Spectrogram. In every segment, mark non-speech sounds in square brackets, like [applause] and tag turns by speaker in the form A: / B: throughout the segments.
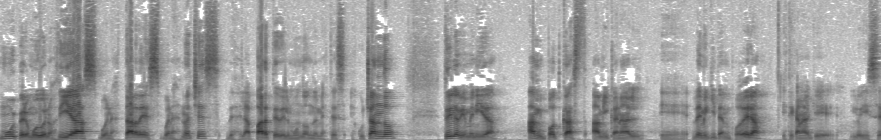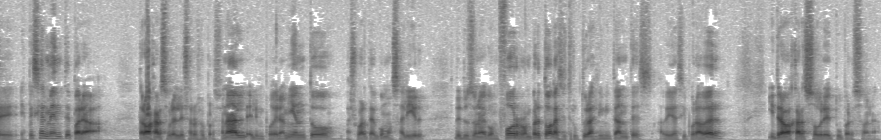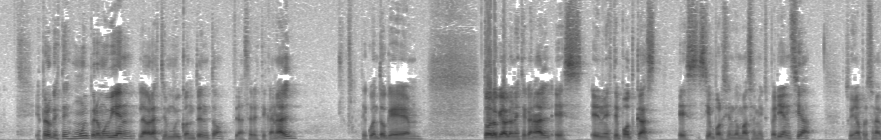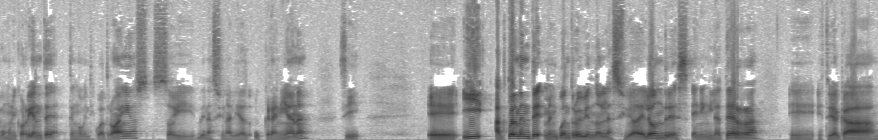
A: Muy pero muy buenos días, buenas tardes, buenas noches, desde la parte del mundo donde me estés escuchando. Te doy la bienvenida a mi podcast, a mi canal eh, de Miquita Empodera, este canal que lo hice especialmente para trabajar sobre el desarrollo personal, el empoderamiento, ayudarte a cómo salir de tu zona de confort, romper todas las estructuras limitantes, habidas y por haber, y trabajar sobre tu persona. Espero que estés muy pero muy bien, la verdad estoy muy contento de hacer este canal. Te cuento que mm, todo lo que hablo en este canal es en este podcast es 100% en base a mi experiencia. Soy una persona común y corriente, tengo 24 años, soy de nacionalidad ucraniana, ¿sí? Eh, y actualmente me encuentro viviendo en la ciudad de Londres, en Inglaterra. Eh, estoy acá,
